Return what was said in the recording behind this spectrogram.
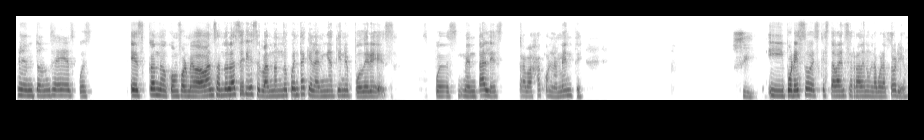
Entonces, pues es cuando conforme va avanzando la serie se van dando cuenta que la niña tiene poderes pues mentales, trabaja con la mente. Sí. Y por eso es que estaba encerrada en un laboratorio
